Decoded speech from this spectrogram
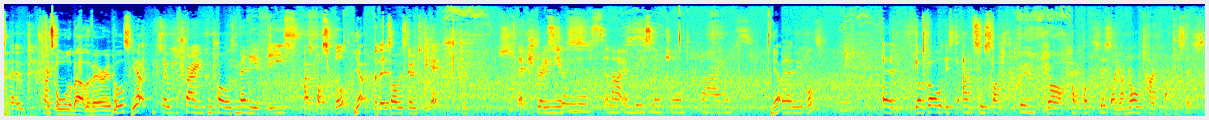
So you it's all about the variables, yep, so you try and control as many of these as possible. Yep. But there's always going to be extra, extraneous Extraneous, lot of researcher bias. yep, variables. Um, your goal is to answer slash prove your hypothesis or your null hypothesis.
